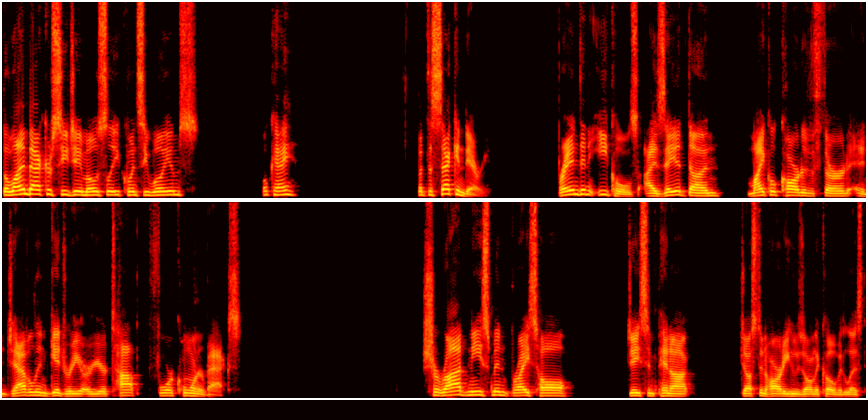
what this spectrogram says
The linebacker, CJ Mosley, Quincy Williams, okay. But the secondary, Brandon Echols, Isaiah Dunn, Michael Carter III, and Javelin Guidry are your top four cornerbacks. Sharrod Neasman, Bryce Hall, Jason Pinnock, Justin Hardy, who's on the COVID list,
